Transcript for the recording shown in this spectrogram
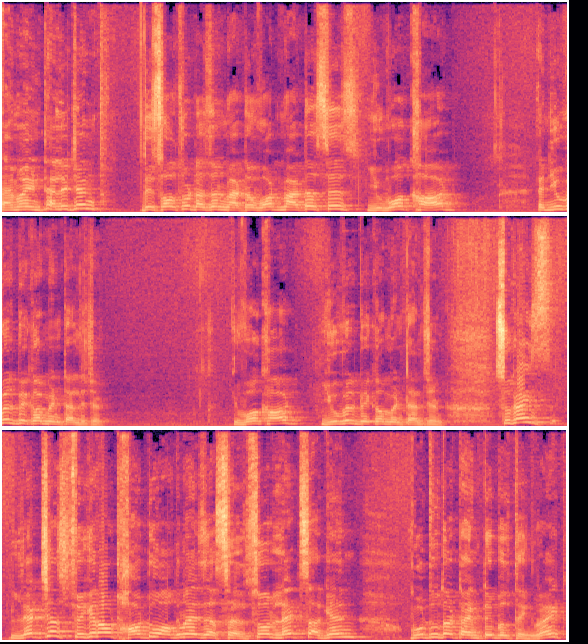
Am I intelligent? This also doesn't matter. What matters is you work hard and you will become intelligent. You work hard, you will become intelligent. So guys, let's just figure out how to organize yourself. So let's again go to the timetable thing, right?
